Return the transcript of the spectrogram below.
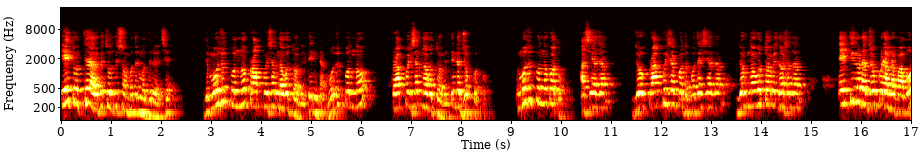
এই তথ্যের আলোকে চলতি সম্পদের মধ্যে রয়েছে যে মজুদ পণ্য, প্রাপ্য হিসাব, নগদ তহবিল, তিনটা। মজুদ পণ্য, প্রাপ্য হিসাব, নগদ তহবিল, তিনটা যোগ করব। তো মজুদ পণ্য কত? আশি হাজার। যোগ প্রাপ্য হিসাব কত? পঁচাশি হাজার। যোগ নগদ তহবিল, দশ হাজার। এই তিনটা যোগ করে আমরা পাবো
